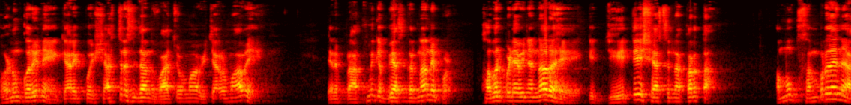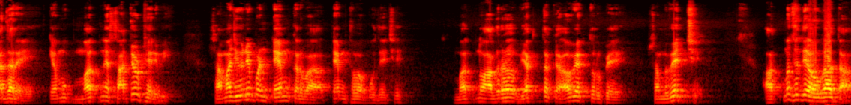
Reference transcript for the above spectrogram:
ઘણું કરીને ક્યારેક કોઈ શાસ્ત્ર સિદ્ધાંત વાંચવામાં, વિચારવામાં આવે, ત્યારે પ્રાથમિક અભ્યાસ કરનારને પણ ખબર પડ્યા વિના ન રહે કે જે તે શાસ્ત્રના કરતા અમુક સંપ્રદાયને આધારે કે અમુક મતને સાચો ઠેરવી સામાજિકને પણ તેમ કરવા તેમ થવા બોધે છે. મતનો આગ્રહ વ્યક્ત કે અવ્યક્ત રૂપે સંભવે જ છે. આત્મસિદ્ધિ અવગાતા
